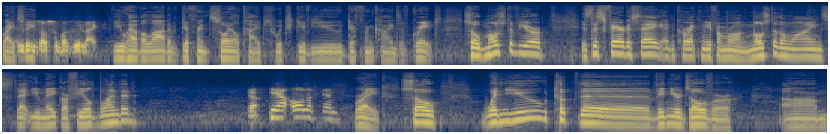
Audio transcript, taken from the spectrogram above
Right. And so this you- is also what we like. you have a lot of different soil types which give you different kinds of grapes. So most of your is this fair to say and correct me if I'm wrong, most of the wines that you make are field blended? Yeah. Yeah, all of them. Right. So when you took the vineyards over, um,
